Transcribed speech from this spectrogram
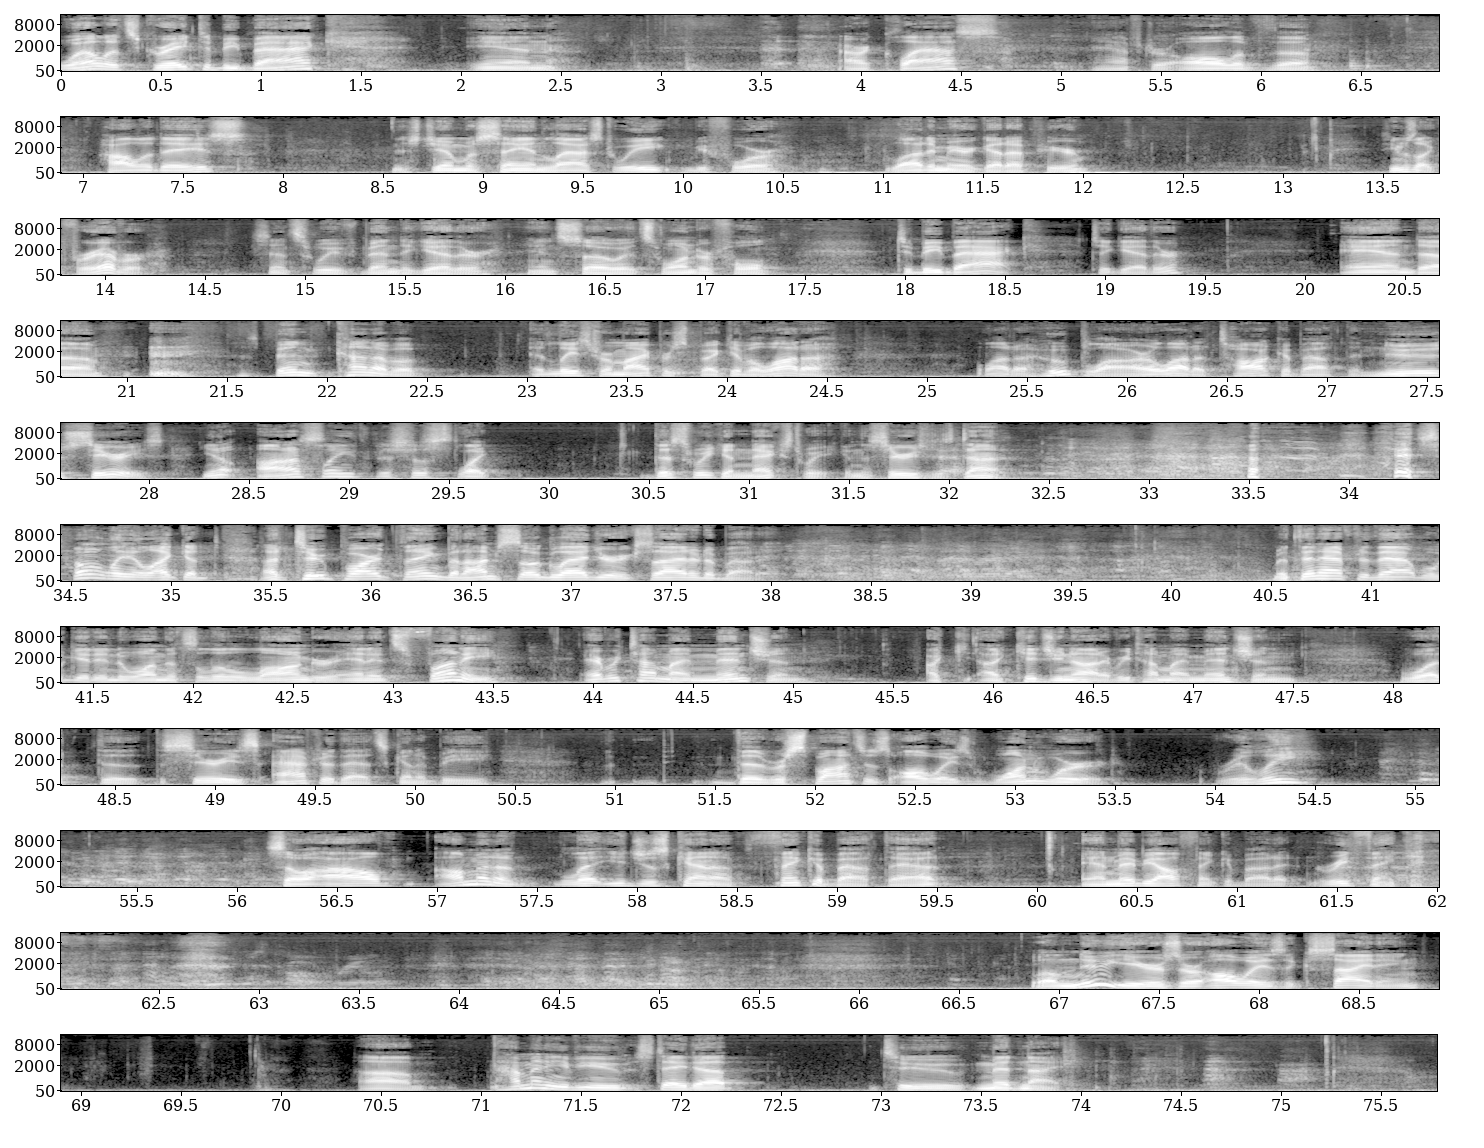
Well, it's great to be back in our class after all of the holidays. As Jim was saying last week before Vladimir got up here, seems like forever since we've been together. And so it's wonderful to be back together. And uh, it's been kind of a, at least from my perspective, a lot of a lot of hoopla or a lot of talk about the new series. You know, honestly, it's just like this week and next week, and the series is done. it's only like a, a two part thing, but I'm so glad you're excited about it. But then after that, we'll get into one that's a little longer. And it's funny, every time I mention, I, I kid you not, every time I mention what the, the series after that's going to be, the response is always one word Really? So I'll I'm going to let you just kind of think about that, and maybe I'll think about it, rethink it. well, New Year's are always exciting. Um, how many of you stayed up to midnight?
